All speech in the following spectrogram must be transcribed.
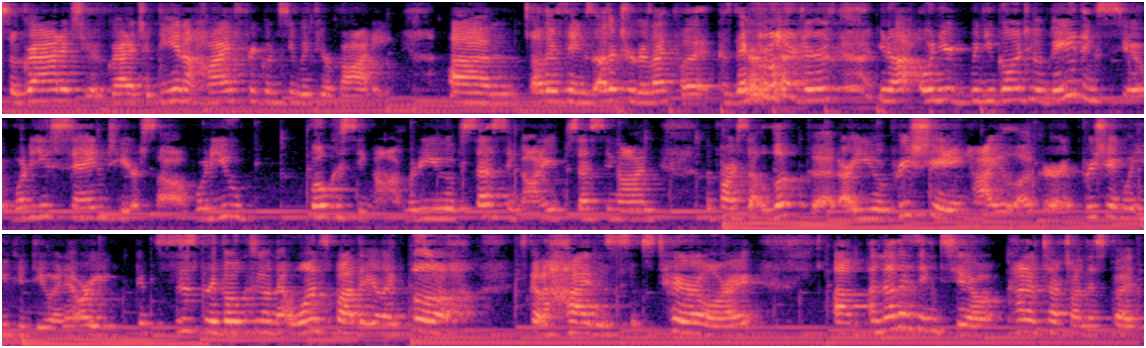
so gratitude, gratitude. Be in a high frequency with your body. Um, other things, other triggers I put because they're reminders. You know, when you when you go into a bathing suit, what are you saying to yourself? What are you focusing on? What are you obsessing on? Are you obsessing on the parts that look good? Are you appreciating how you look or appreciating what you can do in it? Or are you consistently focusing on that one spot that you're like, ugh, it's got to hide this. It's terrible, right? Um, another thing too, kind of touch on this, but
